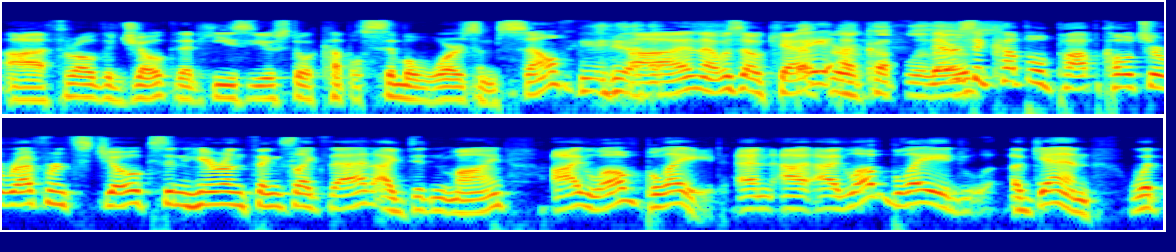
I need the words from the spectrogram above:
Uh, throw the joke that he's used to a couple civil wars himself, Yeah. uh, and that was okay. After Uh, a couple of there's those. a couple pop culture reference jokes in here and things like that. I didn't mind. I love Blade, and I, I love Blade again with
